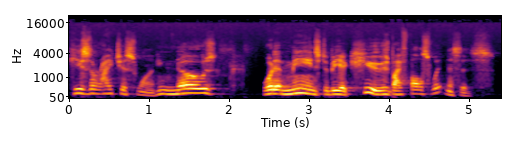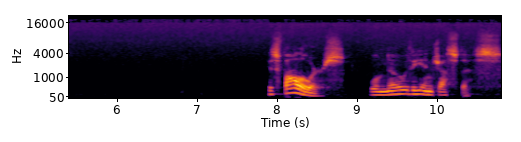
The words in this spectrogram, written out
He's the righteous one. He knows what it means to be accused by false witnesses. His followers will know the injustice.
